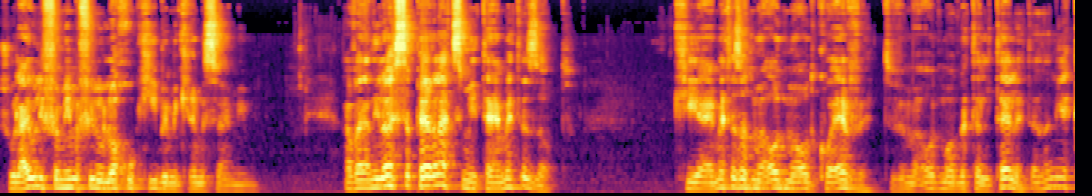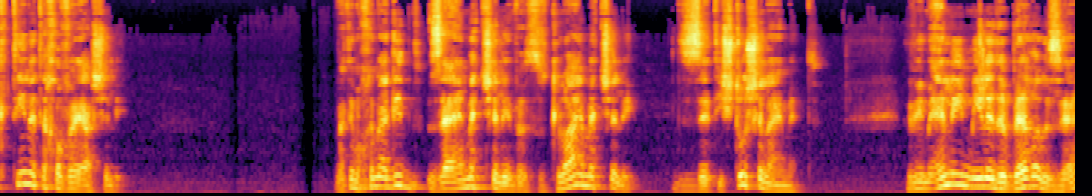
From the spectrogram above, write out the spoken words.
שאולי הוא לפעמים אפילו לא חוקי במקרים מסוימים. אבל אני לא אספר לעצמי את האמת הזאת, כי האמת הזאת מאוד מאוד כואבת ומאוד מאוד מטלטלת, אז אני אקטין את החוויה שלי. ואתם יכולים להגיד, זה האמת שלי, אבל זאת לא האמת שלי, זה טשטוש של האמת. ואם אין לי עם מי לדבר על זה,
